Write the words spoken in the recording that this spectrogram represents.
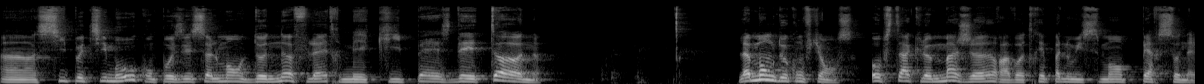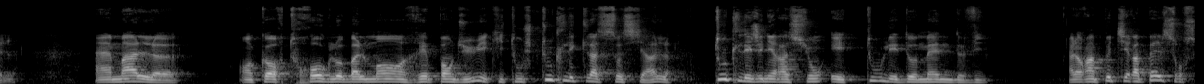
un si petit mot composé seulement de neuf lettres mais qui pèse des tonnes. La manque de confiance, obstacle majeur à votre épanouissement personnel. Un mal euh, encore trop globalement répandu et qui touche toutes les classes sociales, toutes les générations et tous les domaines de vie. Alors un petit rappel sur ce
